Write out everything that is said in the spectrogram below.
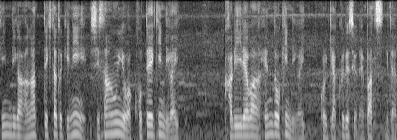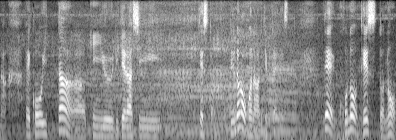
金利が上がってきた時に資産運用は固定金利がいい。借り入れは変動金利がいい。これ逆ですよね×みたいな。えこういった金融リテラシーテストっていうのが行われてみたいです。でこのテストの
